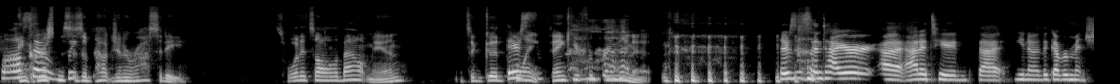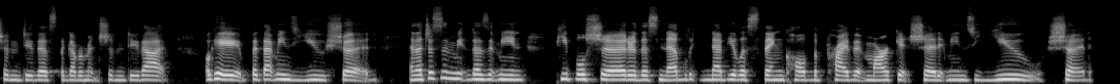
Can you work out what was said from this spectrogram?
Well, and also, Christmas we- is about generosity. It's what it's all about, man. It's a good There's- point. Thank you for bringing it. there's this entire uh, attitude that you know the government shouldn't do this the government shouldn't do that. Okay but that means you should. And that doesn't mean doesn't mean people should or this neb- nebulous thing called the private market should. It means you should.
